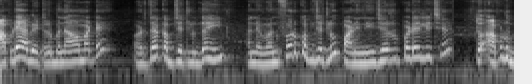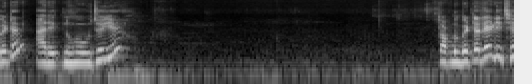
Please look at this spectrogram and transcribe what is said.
આપણે આ બેટર બનાવવા માટે અડધા કપ જેટલું દહીં અને વન ફોર કપ જેટલું પાણીની જરૂર પડેલી છે. તો આપણું બેટર આ રીતનું હોવું જોઈએ. તો આપણું બેટર રેડી છે.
